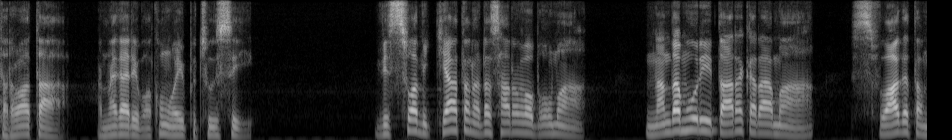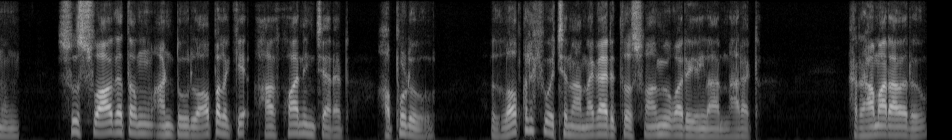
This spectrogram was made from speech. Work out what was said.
తర్వాత అన్నగారి ముఖం వైపు చూసి విశ్వవిఖ్యాత నట సార్వభౌమ నందమూరి తారకరామ స్వాగతము స్వాగతం సుస్వాగతం అంటూ లోపలికి ఆహ్వానించారట. అప్పుడు లోపలికి వచ్చిన అన్నగారితో స్వామివారు ఇలా అన్నారట. రామారావు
